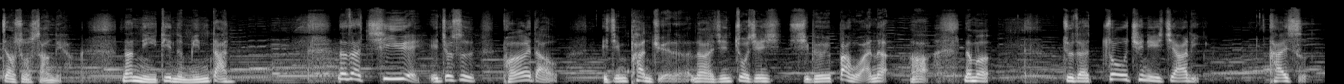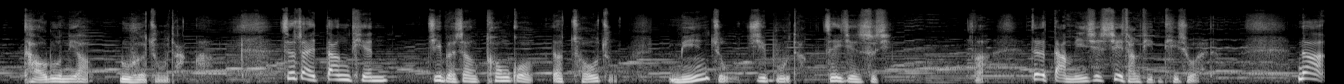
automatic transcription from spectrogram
教授商量，那拟定了名单。那在七月，也就是彭二岛。已经判决了，那已经作监习评会办完了啊。那么就在周庆育家里开始讨论要如何组党啊。这在当天基本上通过要筹组民主进步党这件事情啊。这个党名是谢长廷提出来的。那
